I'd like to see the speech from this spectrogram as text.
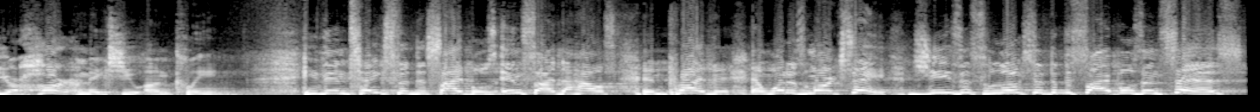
Your heart makes you unclean. He then takes the disciples inside the house in private, and what does Mark say? Jesus looks at the disciples and says,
